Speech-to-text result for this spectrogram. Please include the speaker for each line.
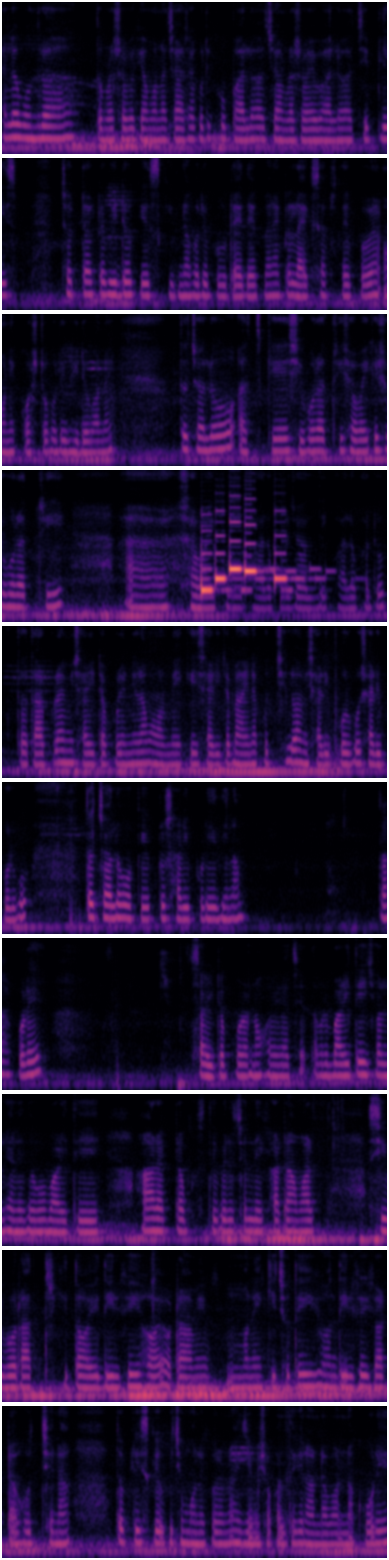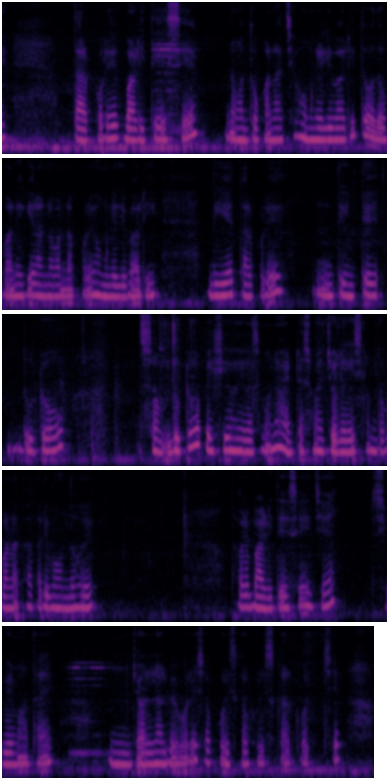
Speaker 1: Hello বন্ধুরা, তোমরা সবাই কেমন আছো? আশা করি খুব ভালো আছো, আমরা সবাই ভালো আছি। প্লিজ ছোট্ট একটা ভিডিওকে স্কিপ না করে পুরোটাই দেখবেন একটা লাইক সাবস্ক্রাইব করবেন অনেক কষ্ট করে ভিডিও বানাই। তো চলো, আজকে শিবরাত্রি, সবাইকে শুভরাত্রি। সবাই ভালো করে জল দিক, ভালো কাটুক। তো তারপরে আমি শাড়িটা পরে নিলাম। আমার মেয়েকে এই শাড়িটা বায়না করছিল, আমি শাড়ি পরবো শাড়ি পরবো। তো চলো, ওকে একটু শাড়ি পরিয়ে দিলাম। তারপরে শাড়িটা পরানো হয়ে গেছে। তারপরে বাড়িতেই জল ঢেলে দেবো, বাড়িতে আর একটা বুঝতে পেরেছ, লেখাটা আমার শিবরাত্রি তয় দীর্ঘই হয়, ওটা আমি মানে কিছুতেই দীর্ঘইকারটা হচ্ছে না। তো প্লিজ কেউ কিছু মনে করো না, এই যে আমি সকাল থেকে রান্না বান্না করে তারপরে বাড়িতে এসে আমার দোকান আছে হোম ডেলিভারি তো দোকানে গিয়ে রান্নাবান্না করে হোম ডেলিভারি দিয়ে তারপরে তিনটে, দুটো দুটো বেশি হয়ে গেছে মনে হয়। আটটার সময় চলে গেছিলাম দোকানটা তাড়াতাড়ি বন্ধ হয়ে। তারপরে বাড়িতে এসে যে শিবের মাথায় জল ঢালবে বলে সব পরিষ্কার পরিষ্কার করছে।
